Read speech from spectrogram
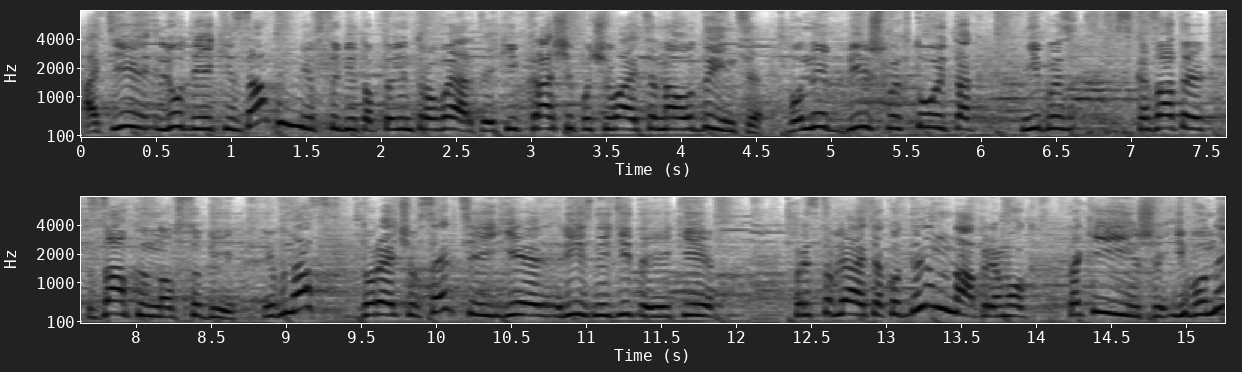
А ті люди, які замкнені в собі, тобто інтроверти, які краще почуваються наодинці, вони більш фехтують так, ніби сказати, замкнено в собі. І в нас, до речі, в секції є різні діти, які представляють як один напрямок, так і інший. І вони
